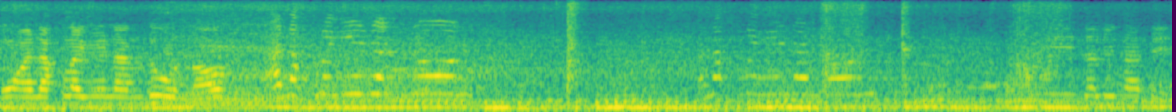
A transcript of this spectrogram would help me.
Kung anak lang yun nandun, no? Anak lang yun nandun. Anak lang yun nandun. Hindi dali natin.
